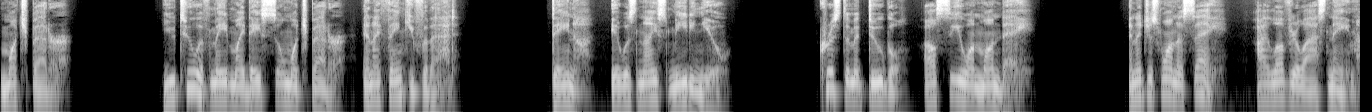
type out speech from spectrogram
much better. You two have made my day so much better, and I thank you for that. Dana, it was nice meeting you. Krista McDougal, I'll see you on Monday. And I just want to say, I love your last name.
